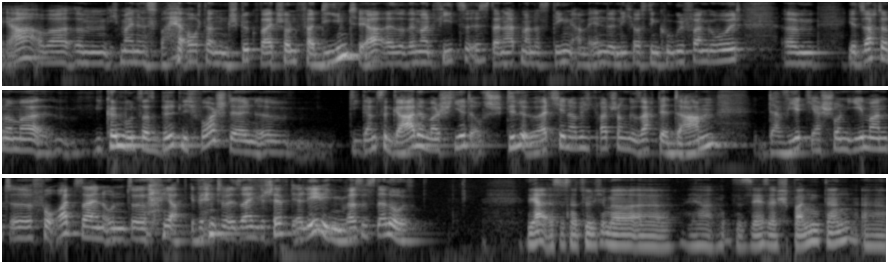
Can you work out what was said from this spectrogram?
Ja, aber ähm, ich meine, es war ja auch dann ein Stück weit schon verdient, ja. Also wenn man Vize ist, dann hat man das Ding am Ende nicht aus den Kugelfang geholt. Ähm, jetzt sag doch nochmal, wie können wir uns das bildlich vorstellen? Äh, die ganze Garde marschiert aufs stille Örtchen, habe ich gerade schon gesagt, der Damen. Da wird ja schon jemand äh, vor Ort sein und äh, ja, eventuell sein Geschäft erledigen. Was ist da los? Ja, es ist natürlich immer äh, ja, sehr, sehr spannend dann, äh,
